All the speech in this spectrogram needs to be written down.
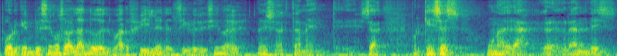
porque empecemos hablando del marfil en el siglo XIX. Exactamente, porque esa es una de las grandes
